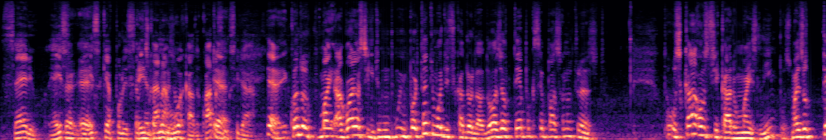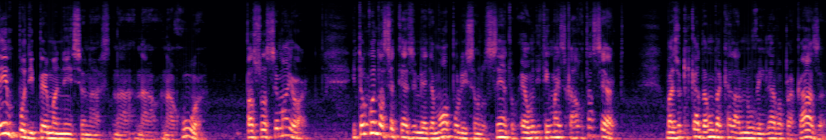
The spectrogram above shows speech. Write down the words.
Sério? É isso, é, é isso que a poluição é na rua, cara? Quatro é, ou cinco cigarros? É, e quando, agora é o seguinte, um, um importante modificador da dose é o tempo que você passa no trânsito. Então, os carros ficaram mais limpos, mas o tempo de permanência na, na, na, na rua passou a ser maior. Então, quando a CETES mede a maior poluição no centro, é onde tem mais carro, tá certo. Mas o que cada um daquela nuvem leva para casa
